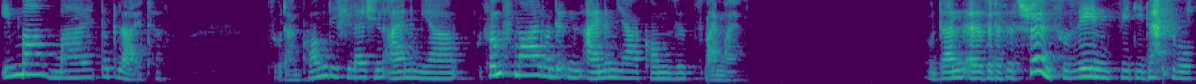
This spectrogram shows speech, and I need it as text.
immer mal begleite. So, dann kommen die vielleicht in einem Jahr fünfmal und in einem Jahr kommen sie zweimal. Und dann, also das ist schön zu sehen, wie die so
